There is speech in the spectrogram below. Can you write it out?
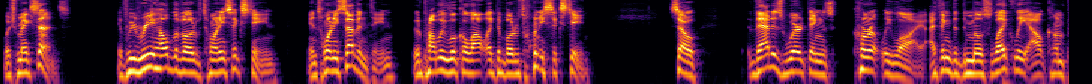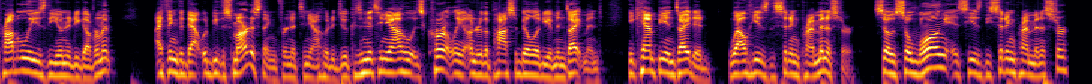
which makes sense. If we reheld the vote of 2016 in 2017, it would probably look a lot like the vote of 2016. So that is where things currently lie. I think that the most likely outcome probably is the unity government. I think that that would be the smartest thing for Netanyahu to do because Netanyahu is currently under the possibility of indictment. He can't be indicted while he is the sitting prime minister. So, so long as he is the sitting prime minister,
